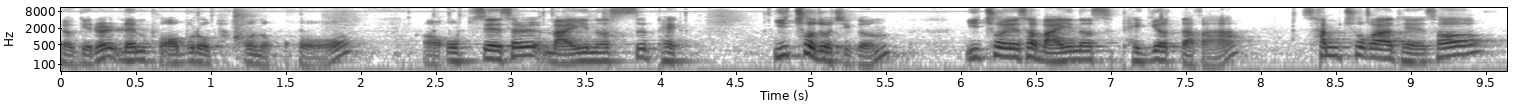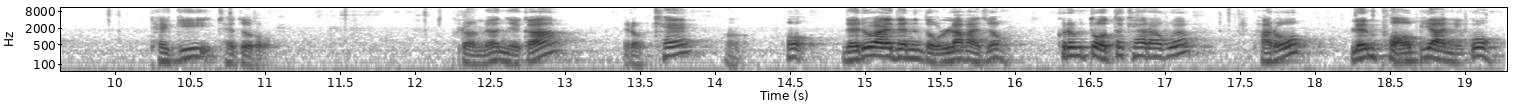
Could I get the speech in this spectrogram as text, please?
여기를 램프 업으로 바꿔놓고 어, 옵셋을 마이너스 100 2초죠 지금. 2초에서 마이너스 100이었다가 3초가 돼서 100이 되도록. 그러면 얘가 이렇게 어, 어, 내려와야 되는데 올라가죠? 그럼 또 어떻게 하라고요? 바로 램프 업이 아니고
